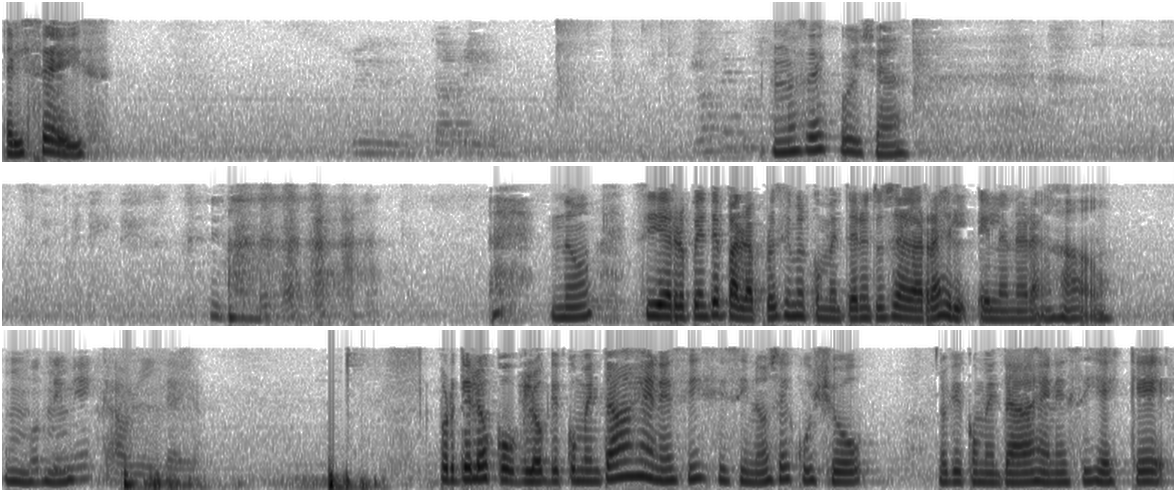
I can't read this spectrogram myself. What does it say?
el 6. No se escucha. ¿No? Si de repente para la próxima comentario entonces agarras el, anaranjado. Porque lo, lo que comentaba Génesis, y si no se escuchó, lo que comentaba Génesis es que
